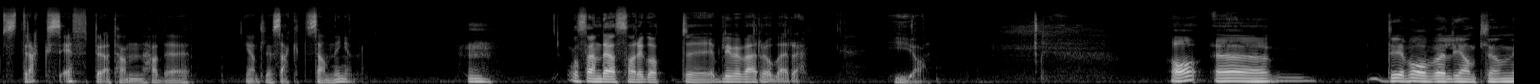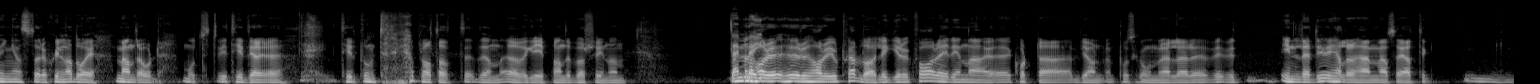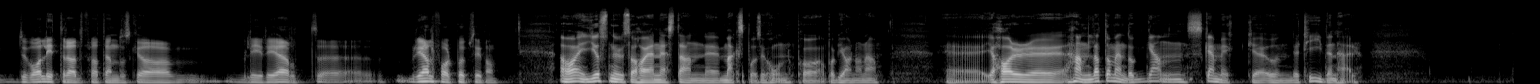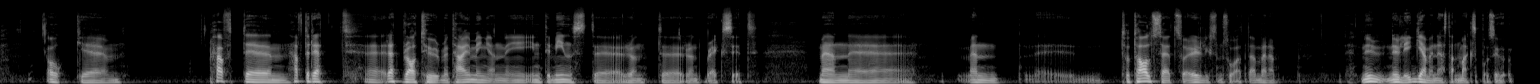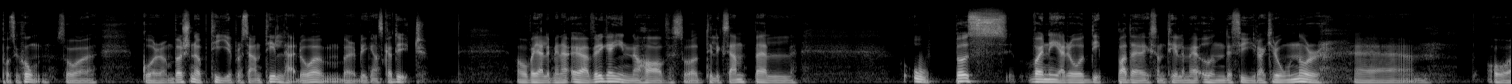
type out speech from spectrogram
strax efter att han hade egentligen sagt sanningen. Mm. Och sen dess har det gått, eh, blivit värre och värre. Ja. Ja, eh, det var väl egentligen ingen större skillnad då med andra ord mot vid tidigare tidpunkter när vi har pratat den övergripande börssynen. Nej, men har, hur har du gjort själv då? Ligger du kvar i dina eh, korta björnpositioner eller vi, vi inledde ju hela det här med att säga att du var lite rädd för att det ändå ska bli rejält, eh, rejäl fart på uppsidan. Ja, just nu så har jag nästan eh, maxposition på, på björnarna. Eh, jag har eh, handlat dem ändå ganska mycket under tiden här. Och eh, haft, eh, haft rätt, eh, rätt bra tur med tajmingen, inte minst eh, runt, runt Brexit. Men, men totalt sett så är det liksom så att jag menar, nu, nu ligger jag med nästan maxposition. Så går börsen upp 10% till här, då börjar det bli ganska dyrt. Och vad gäller mina övriga innehav så till exempel Opus var nere och dippade liksom till och med under 4 kronor. Eh, och,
